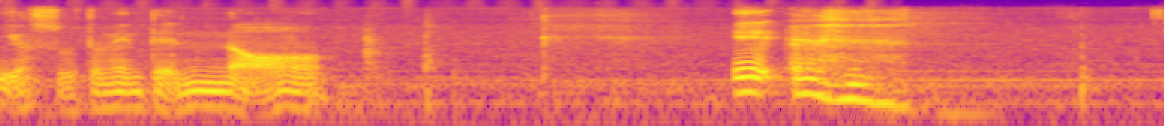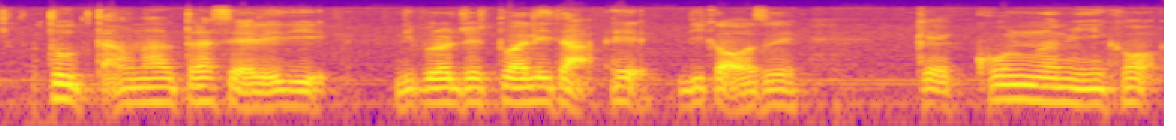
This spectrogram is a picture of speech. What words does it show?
io assolutamente no. E eh, tutta un'altra serie di, di progettualità e di cose che con un amico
